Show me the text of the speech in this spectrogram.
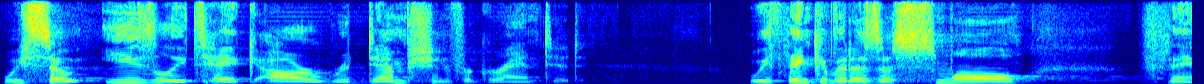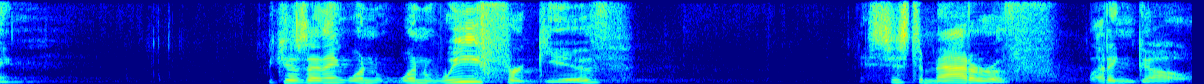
We so easily take our redemption for granted. We think of it as a small thing. Because I think when, when we forgive, it's just a matter of letting go,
